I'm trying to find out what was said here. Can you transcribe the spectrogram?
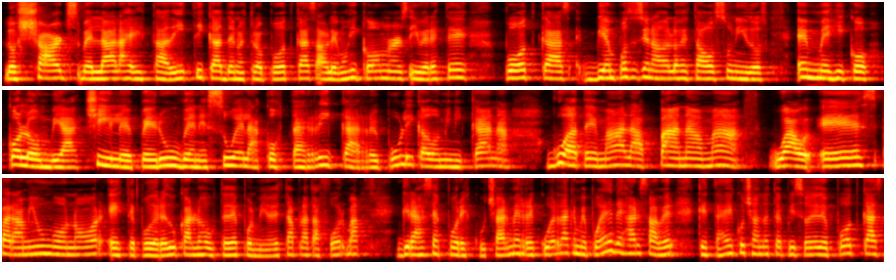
los charts, ¿verdad? Las estadísticas de nuestro podcast Hablemos e-commerce y ver este podcast bien posicionado en los Estados Unidos, en México, Colombia, Chile, Perú, Venezuela, Costa Rica, República Dominicana, Guatemala, Panamá. Wow, es para mí un honor este poder educarlos a ustedes por medio de esta plataforma. Gracias por escucharme. Recuerda que me puedes dejar saber que estás escuchando este episodio de podcast.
